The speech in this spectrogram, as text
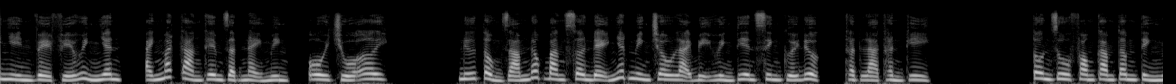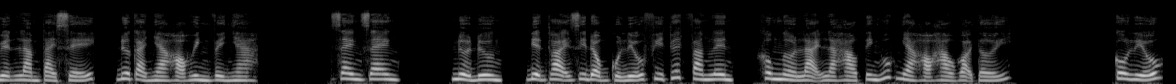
nhìn về phía Huỳnh Nhân, ánh mắt càng thêm giật nảy mình, ôi chúa ơi! Nữ Tổng Giám đốc băng Sơn Đệ Nhất Minh Châu lại bị Huỳnh Tiên Sinh cưới được, thật là thần kỳ. Tôn Du Phong cam tâm tình nguyện làm tài xế, đưa cả nhà họ Huỳnh về nhà. Reng reng. Nửa đường, điện thoại di động của Liễu Phi Tuyết vang lên, không ngờ lại là Hào Tinh Húc nhà họ Hào gọi tới. Cô Liễu,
